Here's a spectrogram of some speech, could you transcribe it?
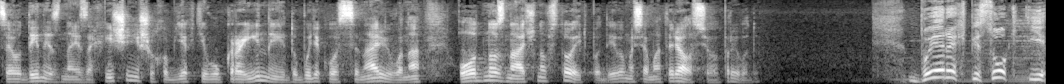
Це один із найзахищеніших об'єктів України, і до будь-якого сценарію вона однозначно встоїть. Подивимося матеріал з цього приводу. Берег, пісок і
